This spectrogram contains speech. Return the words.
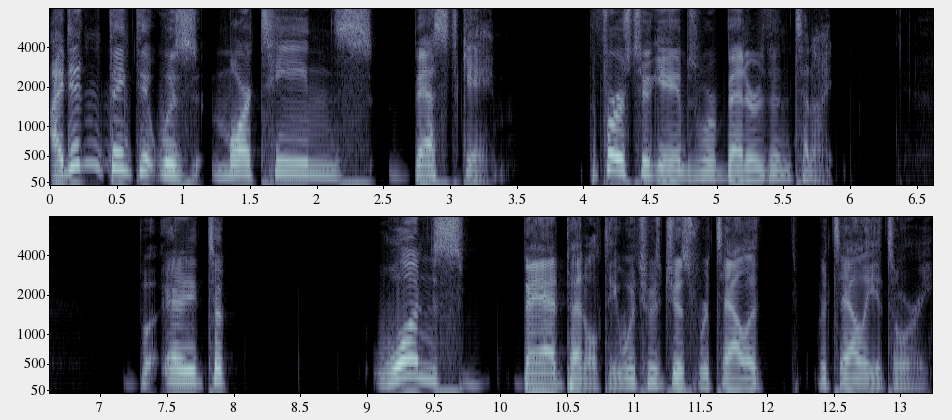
I didn't think it was Martin's best game. The first two games were better than tonight. But and he took one bad penalty, which was just retali- retaliatory.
